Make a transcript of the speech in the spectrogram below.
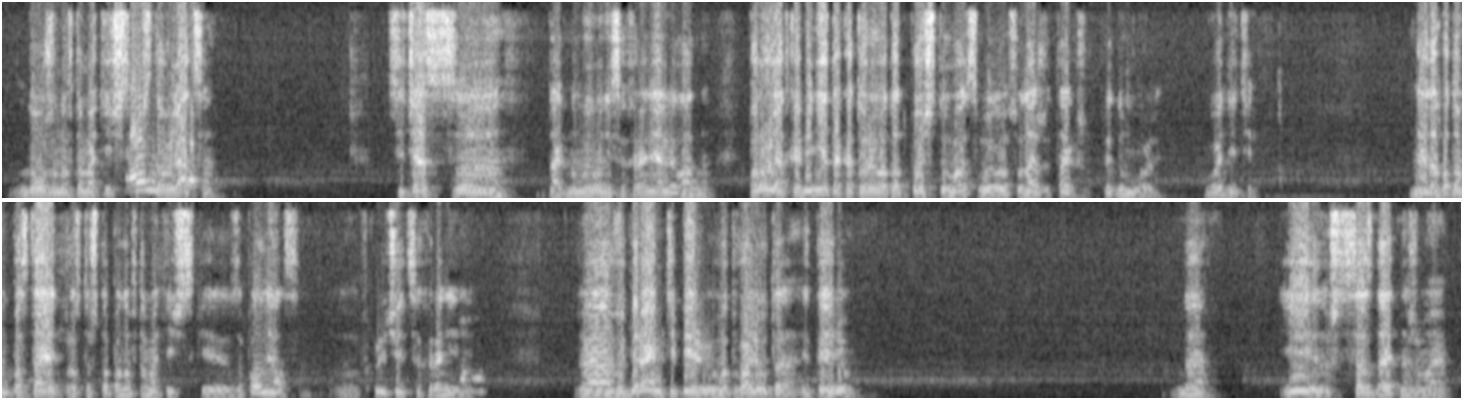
должен автоматически вставляться. Сейчас, э, так, ну мы его не сохраняли, ладно. Пароль от кабинета, который вот от почты у вас, вы его сюда же также придумывали. Вводите. Надо потом поставить, просто чтобы он автоматически заполнялся. Э, Включить сохранение. Э, Выбираем теперь вот валюта, Ethereum. Да. И создать нажимаем.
